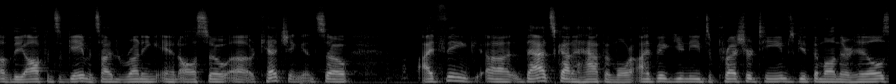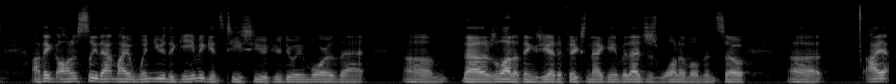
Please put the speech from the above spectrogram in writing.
of the offensive game inside running and also uh, catching, and so. I think uh, that's got to happen more. I think you need to pressure teams, get them on their heels. I think honestly that might win you the game against TCU if you're doing more of that. Um, now, there's a lot of things you had to fix in that game, but that's just one of them. And so, uh, I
